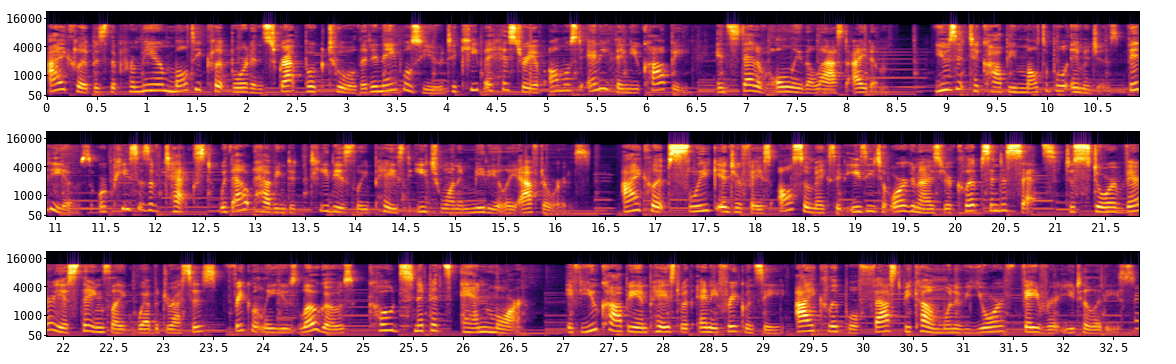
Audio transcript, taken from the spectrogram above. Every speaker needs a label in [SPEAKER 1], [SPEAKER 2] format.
[SPEAKER 1] iClip is the premier multi clipboard and scrapbook tool that enables you to keep a history of almost anything you copy instead of only the last item. Use it to copy multiple images, videos, or pieces of text without having to tediously paste each one immediately afterwards. iClip's sleek interface also makes it easy to organize your clips into sets to store various things like web addresses, frequently used logos, code snippets, and more. If you copy and paste with any frequency, iClip will fast become one of your favorite utilities.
